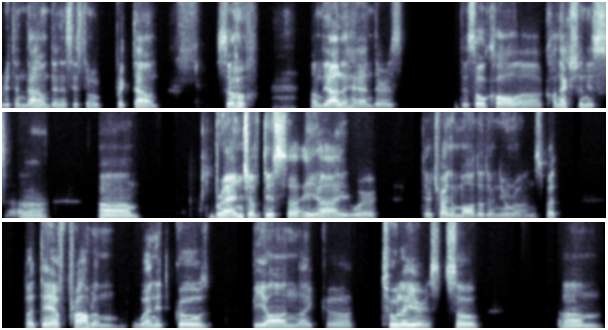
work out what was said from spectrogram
written down, then the system will break down. So on the other hand, there's the so-called uh, connectionist uh, um, branch of this uh, AI where they're trying to model the neurons, but but they have problem when it goes beyond like uh, two layers. So um,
